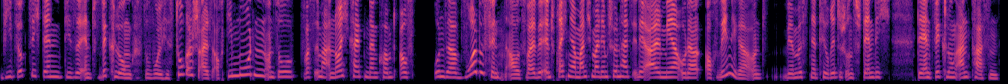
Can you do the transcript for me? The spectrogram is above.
Wie wirkt sich denn diese Entwicklung sowohl historisch als auch die Moden und so, was immer an Neuigkeiten dann kommt, auf unser Wohlbefinden aus? Weil wir entsprechen ja manchmal dem Schönheitsideal mehr oder auch weniger und wir müssten ja theoretisch uns ständig der Entwicklung anpassen.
